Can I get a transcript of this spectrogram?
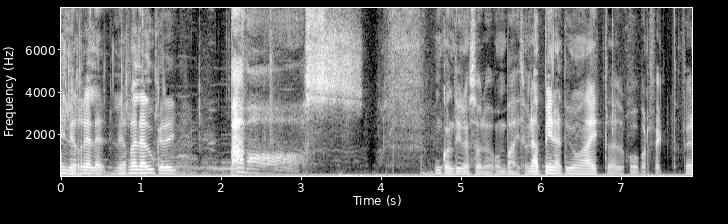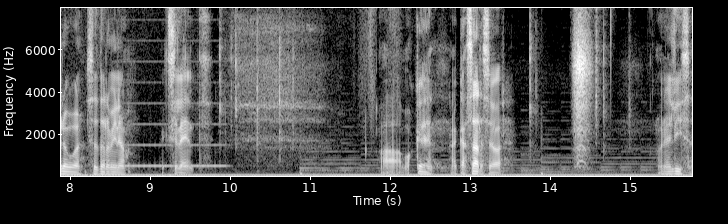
Ay, le re, la, le la. ¡Vamos! Un continuo solo con Vice. Una pena tuvimos a esto del juego perfecto. Pero bueno, se terminó. Excelente. Vamos, que a casarse ahora. Con Elisa.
